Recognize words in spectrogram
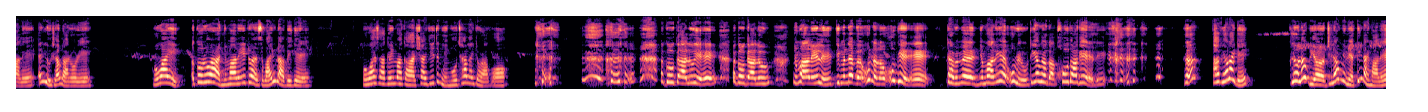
ကလည်းအဲ့ဒီကိုရောက်လာတော့တယ်။ဘဝကြီးအကိုတို့ကညီမလေးအတွက်စပားယူလာပေးခဲ့တယ်။ ဘဝစာကလေးမကရှိုက်ကြီးတငယ်ငိုချလိုက်တော့တာပေါ့။အကိုကာလူရဲ့အကိုကာလူညီမလေးလေဒီမနေ့ပဲဥနှလုံးဥခဲ့တယ်။ဒါပေမဲ့ညီမလေးရဲ့ဥတွေကိုတယောက်ယောက်ကခိုးသွားခဲ့ရလေ။ဟမ်ဘာပြောလိုက်တယ်။ဘယ်လိုလုပ်ပြီးတော့ဒီလောက်မြင်မြင်သိနိုင်မှာလဲ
